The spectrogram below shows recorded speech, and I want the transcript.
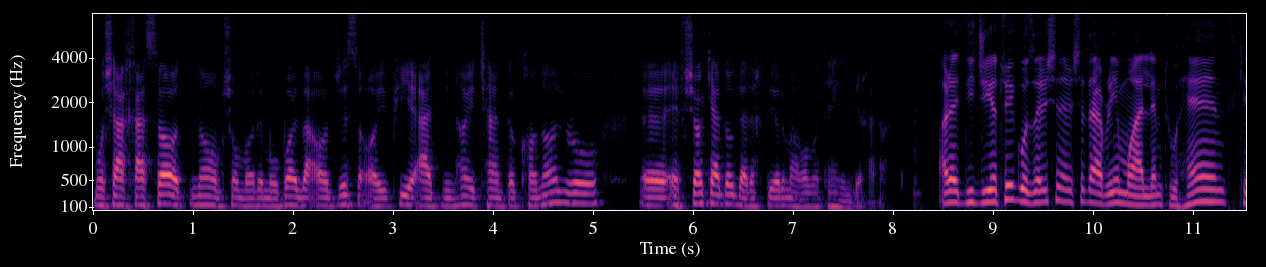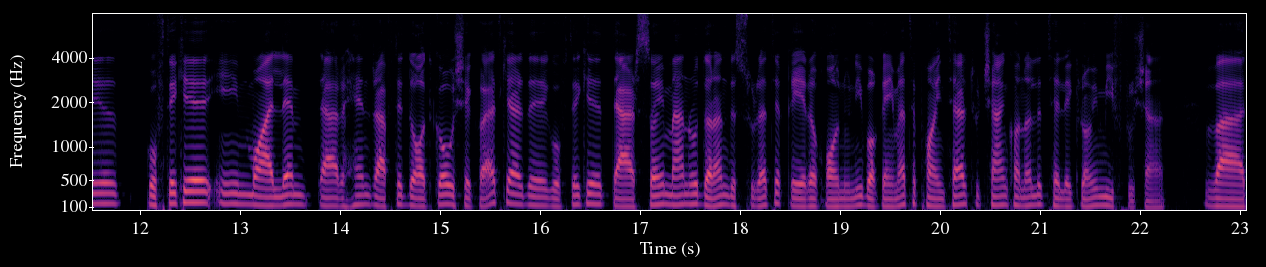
مشخصات نام شماره موبایل و آدرس آی پی ادمین های چند تا کانال رو افشا کرده و در اختیار مقامات هندی قرار داد. آره دیجیاتوی گزارش نوشته درباره معلم تو هند که گفته که این معلم در هند رفته دادگاه و شکایت کرده گفته که درسای من رو دارن به صورت غیرقانونی با قیمت پایینتر تو چند کانال تلگرامی میفروشن و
